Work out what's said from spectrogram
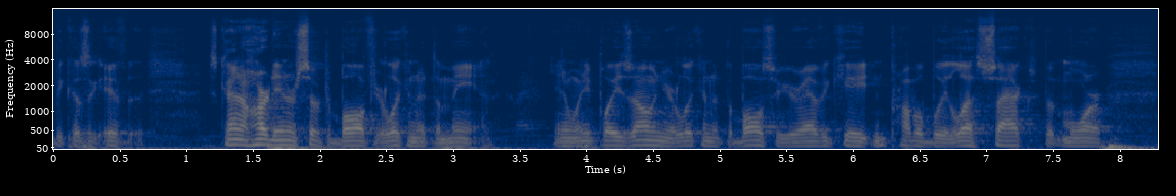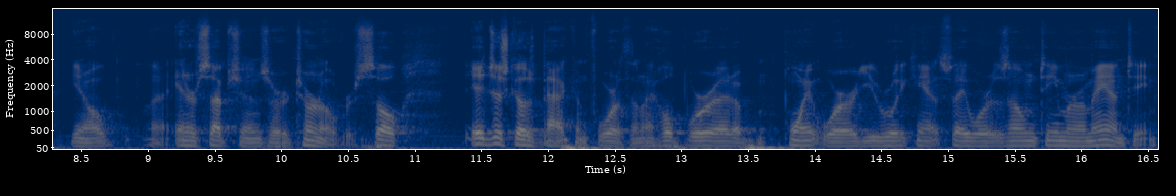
because if it's kind of hard to intercept the ball if you're looking at the man. You know, when you play zone, you're looking at the ball, so you're advocating probably less sacks, but more, you know, uh, interceptions or turnovers. So it just goes back and forth, and I hope we're at a point where you really can't say we're a zone team or a man team,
